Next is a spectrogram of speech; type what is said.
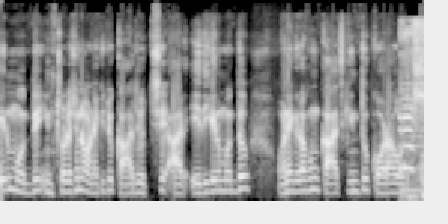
এর মধ্যে ইনস্টলেশনে অনেক কিছু কাজ হচ্ছে, আর এদিকের মধ্যেও অনেক রকম কাজ কিন্তু করা হচ্ছে।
